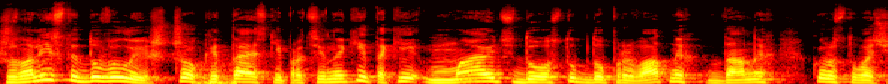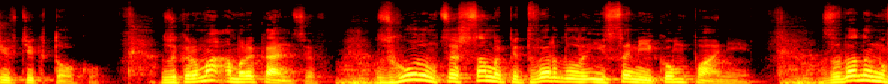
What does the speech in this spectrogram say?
журналісти довели, що китайські працівники таки мають доступ до приватних даних користувачів TikTok. зокрема американців. Згодом це ж саме підтвердили і самі компанії. За даними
